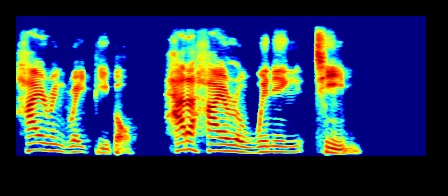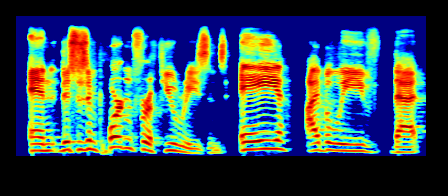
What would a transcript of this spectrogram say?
hiring great people, how to hire a winning team. And this is important for a few reasons. A, I believe that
